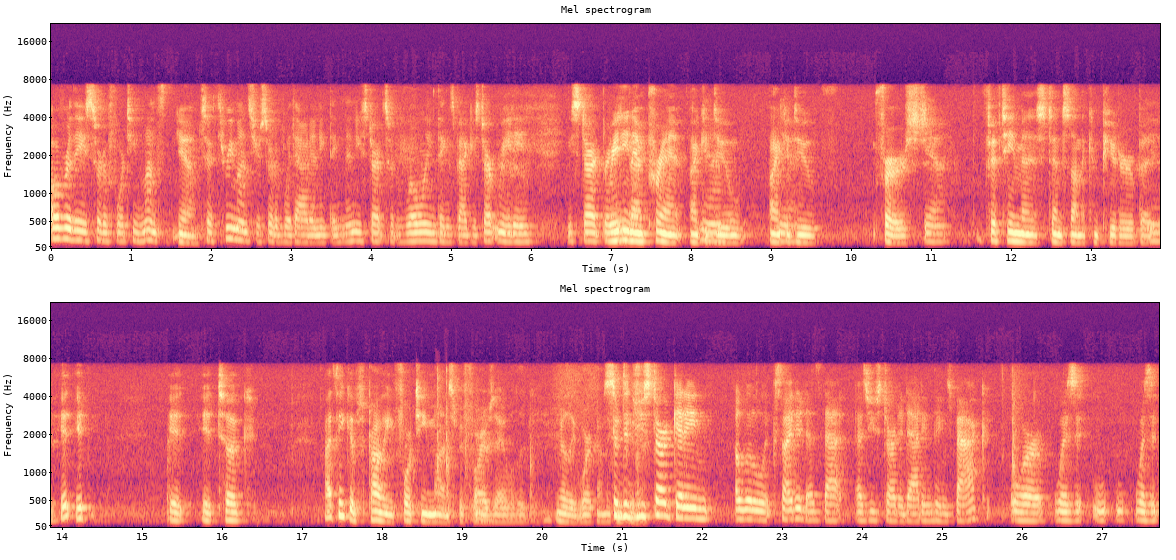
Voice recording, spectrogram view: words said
over these sort of 14 months Yeah. so three months you're sort of without anything then you start sort of rolling things back you start reading you start bringing Reading in print, I could Yeah. do. I Yeah. could do first. yeah 15 minute stints on the computer, but Yeah. it, it it it took. I think it was probably 14 months before I was able to really work on the so computer. did you start getting a little excited as that as you started adding things back or was it was it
